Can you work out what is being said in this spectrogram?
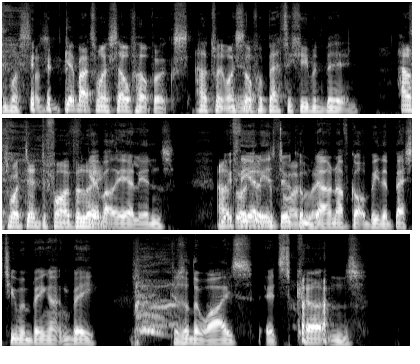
you must get back to my self-help books. How to make myself a better human being. How to identify a balloon. Forget about the aliens. How But if the aliens do come balloon. down, I've got to be the best human being I can be. Because otherwise, it's curtains.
